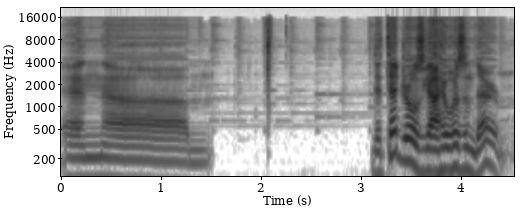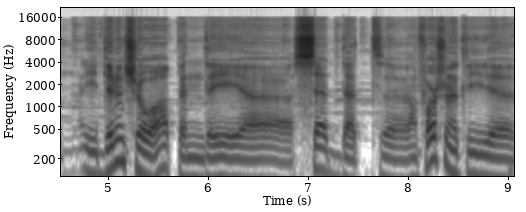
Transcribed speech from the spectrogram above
and um, the Tedros guy wasn't there. He didn't show up, and they uh, said that uh, unfortunately uh,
